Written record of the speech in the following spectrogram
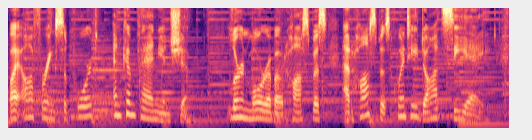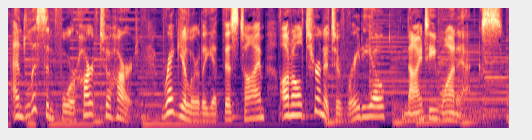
by offering support and companionship. Learn more about hospice at hospicequinte.ca and listen for Heart to Heart regularly at this time on Alternative Radio 91X.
